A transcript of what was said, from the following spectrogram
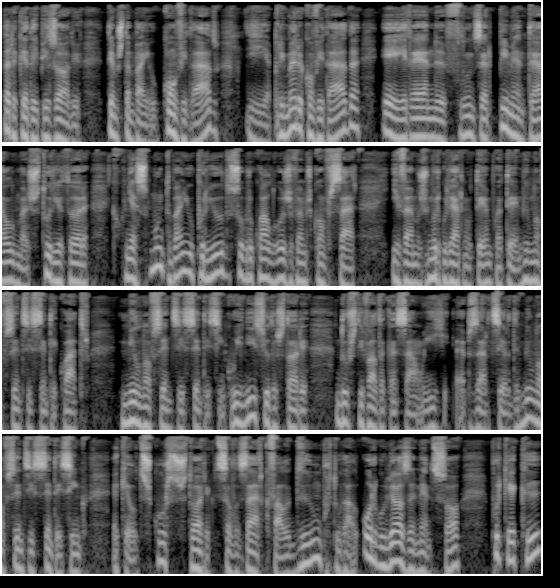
Para cada episódio temos também o convidado e a primeira convidada é Irene Flunzer Pimentel, uma historiadora que conhece muito bem o período sobre o qual hoje vamos conversar e vamos mergulhar no tempo até 1964. 1965, o início da história do Festival da Canção e, apesar de ser de 1965, aquele discurso histórico de Salazar que fala de um Portugal orgulhosamente só, porque é que,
